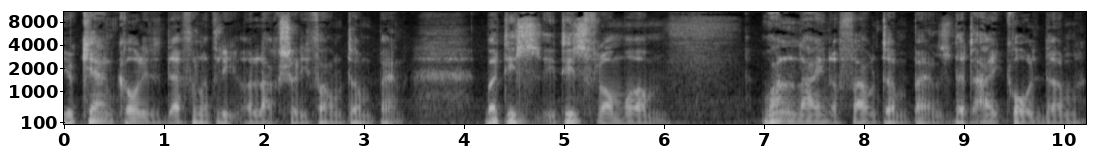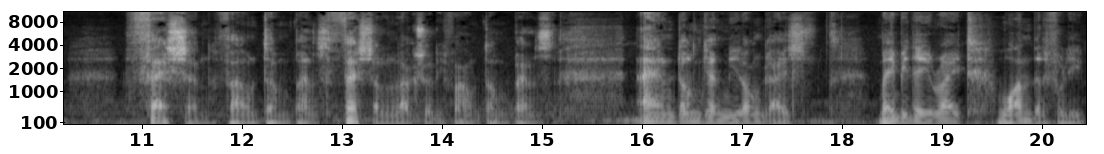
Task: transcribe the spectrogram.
you can call it definitely a luxury fountain pen, but it's, it is from um, one line of fountain pens that I call them fashion fountain pens, fashion luxury fountain pens. And don't get me wrong, guys, maybe they write wonderfully,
